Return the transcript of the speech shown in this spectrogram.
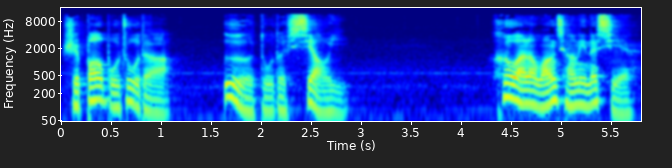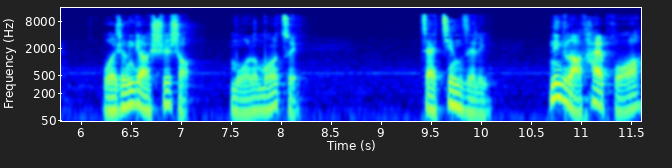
是包不住的恶毒的笑意。喝完了王强林的血，我扔掉尸首，抹了抹嘴。在镜子里，那个老太婆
